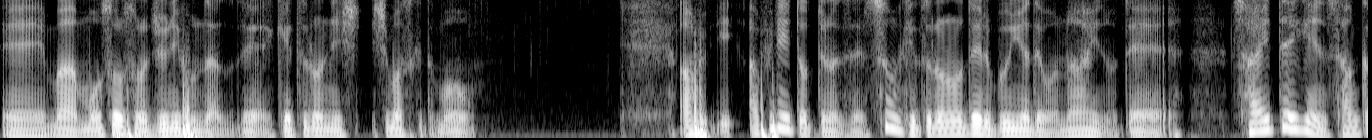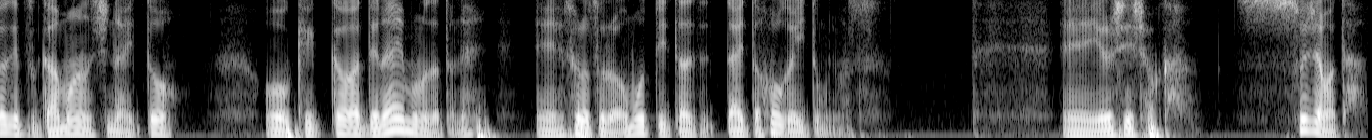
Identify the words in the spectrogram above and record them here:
えー、まあもうそろそろ12分なので結論にしますけども、アフィアフィリエイトっていうのはですね、すぐ結論の出る分野ではないので、最低限3ヶ月我慢しないと、結果が出ないものだとね、えー、そろそろ思っていただいた方がいいと思います。えー、よろしいでしょうか。それじゃあまた。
